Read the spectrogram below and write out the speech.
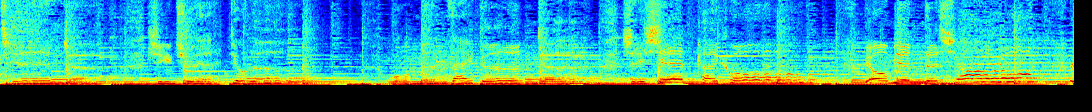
牵着，心却丢了。我们在等着，谁先开口？面的笑容让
